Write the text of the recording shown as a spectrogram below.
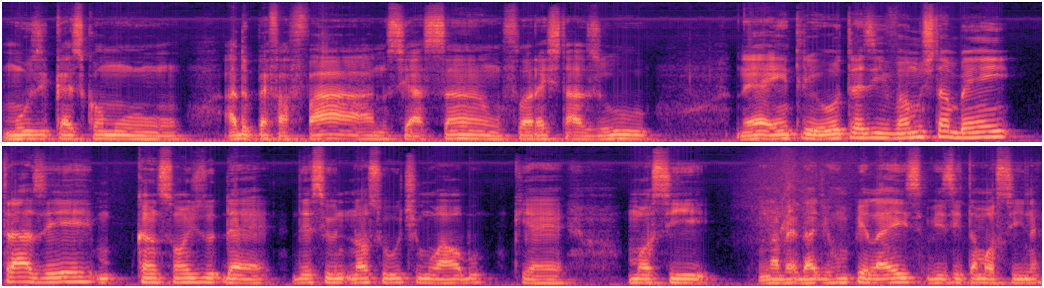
músicas como a do Pé Fafá, Anunciação, Floresta Azul, né, entre outras, e vamos também trazer canções do, de, desse nosso último álbum, que é Moci, na verdade, Rumpilés Visita Moci, né?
